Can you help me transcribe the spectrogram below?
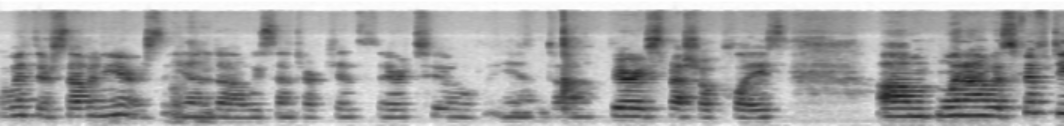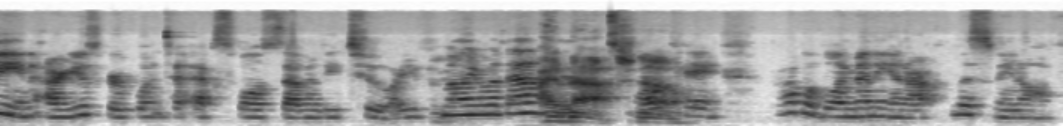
I went there seven years, Okay. and uh, we sent our kids there too. And uh, very special place. Um, when I was 15, our youth group went to Explo 72. Are you familiar with that? I'm not. No. Okay. Probably many in our listening off-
